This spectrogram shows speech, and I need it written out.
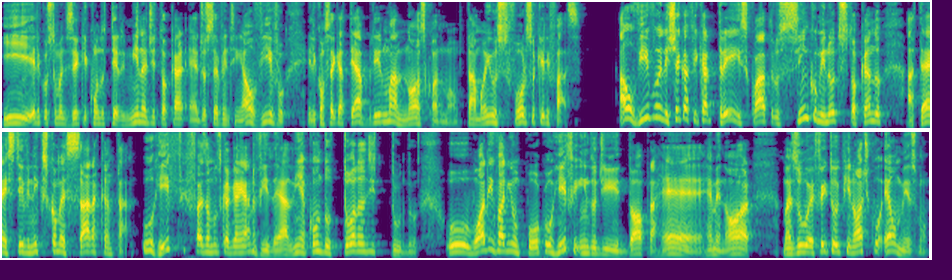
e ele costuma dizer que quando termina de tocar Edge of Seventeen ao vivo, ele consegue até abrir uma noz com as mãos, tamanho esforço que ele faz. Ao vivo, ele chega a ficar 3, 4, 5 minutos tocando até Steve Nicks começar a cantar. O riff faz a música ganhar vida, é a linha condutora de tudo. O Waddy varia um pouco, o riff indo de Dó para Ré, Ré menor, mas o efeito hipnótico é o mesmo.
